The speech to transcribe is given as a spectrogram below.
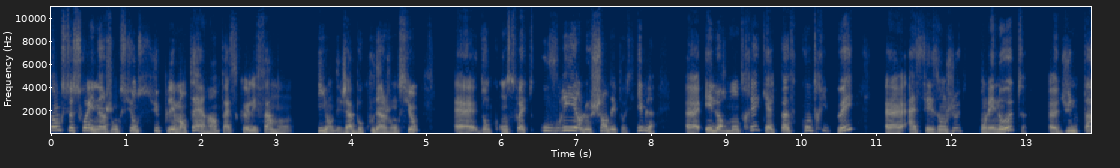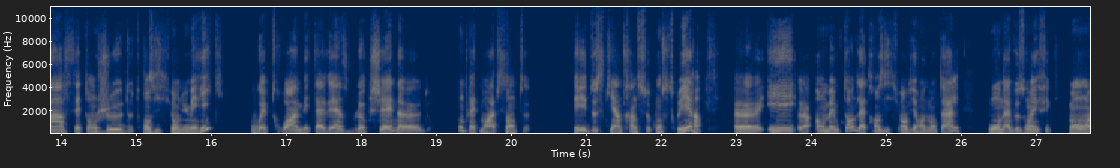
sans que ce soit une injonction supplémentaire, hein, parce que les femmes ont, déjà beaucoup d'injonctions. Euh, donc, on souhaite ouvrir le champ des possibles euh, et leur montrer qu'elles peuvent contribuer euh, à ces enjeux qui sont les nôtres. D'une part, cet enjeu de transition numérique, Web3, Metaverse, blockchain, complètement absente et de ce qui est en train de se construire, euh, et en même temps de la transition environnementale, où on a besoin effectivement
